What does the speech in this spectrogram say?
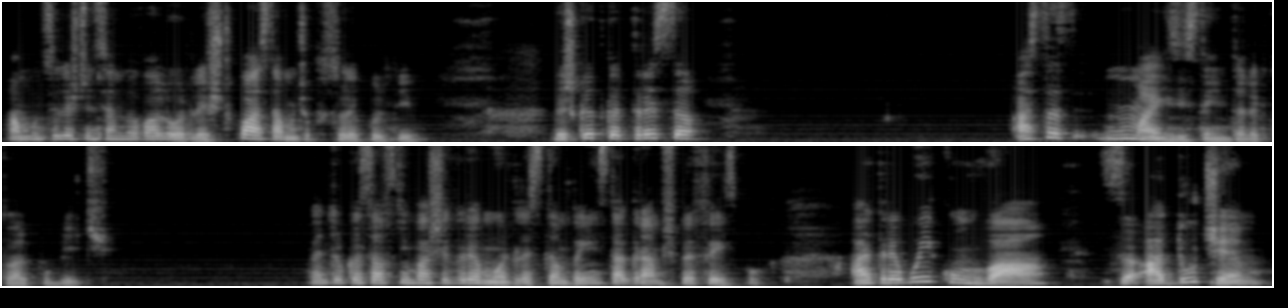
am înțeles ce înseamnă valorile și după asta am început să le cultiv. Deci cred că trebuie să Astăzi nu mai există intelectual publici. Pentru că s-au schimbat și vremurile, stăm pe Instagram și pe Facebook. Ar trebui cumva să aducem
